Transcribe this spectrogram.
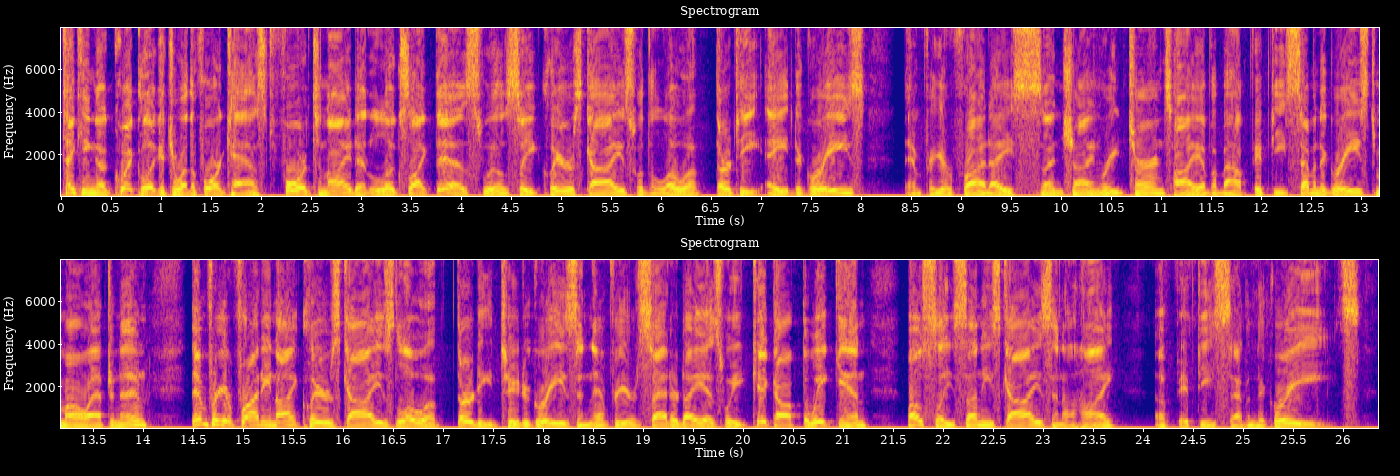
Taking a quick look at your weather forecast for tonight, it looks like this. We'll see clear skies with a low of 38 degrees. Then for your Friday, sunshine returns, high of about 57 degrees tomorrow afternoon. Then for your Friday night, clear skies, low of 32 degrees. And then for your Saturday, as we kick off the weekend, mostly sunny skies and a high of 57 degrees.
